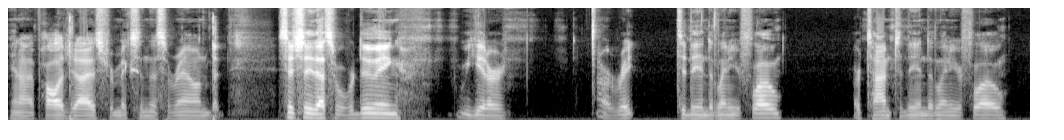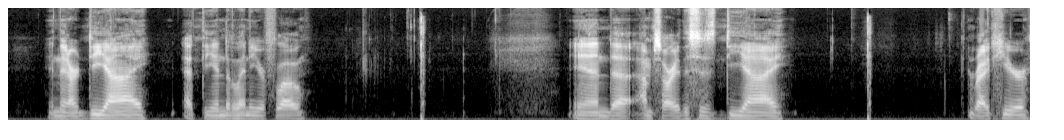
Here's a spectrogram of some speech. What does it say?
and I apologize for mixing this around but essentially that's what we're doing we get our our rate to the end of linear flow, our time to the end of linear flow, and then our DI at the end of linear flow. And uh, I'm sorry, this is DI right here.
